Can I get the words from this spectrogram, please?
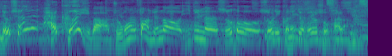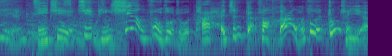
刘晨还可以吧。主攻放权到一定的时候，手里可能就没有手牌了。一切皆凭相父做主，他还真敢放。当然，我们作为忠臣也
